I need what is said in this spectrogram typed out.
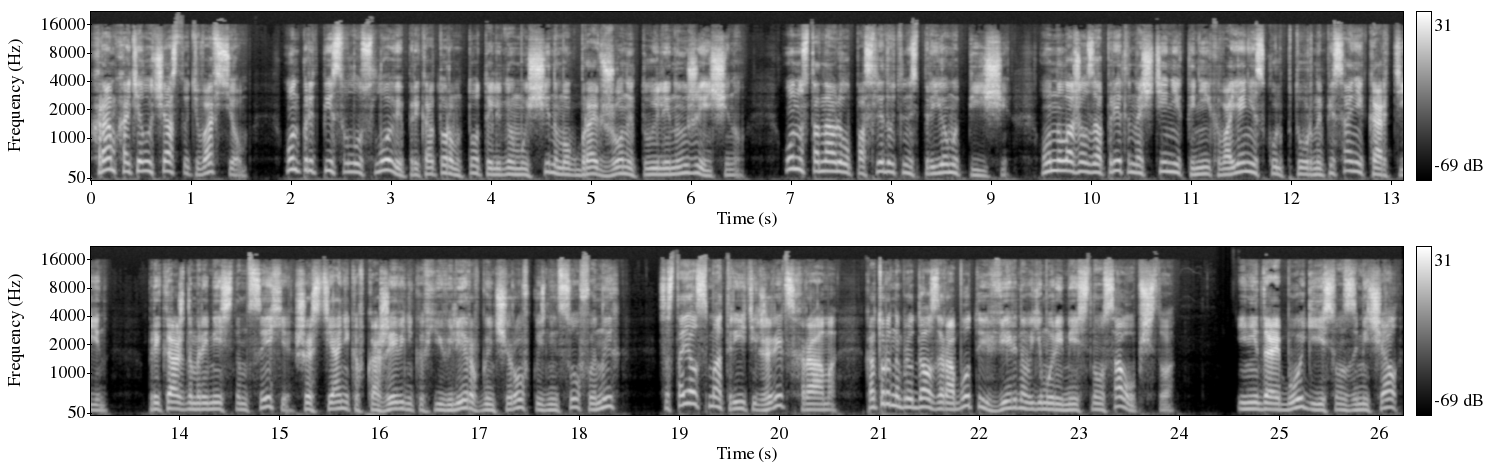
Храм хотел участвовать во всем – он предписывал условия, при котором тот или иной мужчина мог брать в жены ту или иную женщину. Он устанавливал последовательность приема пищи. Он наложил запреты на чтение книг, ваяние скульптур, написание картин. При каждом ремесленном цехе шерстяников, кожевенников, ювелиров, гончаров, кузнецов, иных состоял смотритель, жрец храма, который наблюдал за работой веренного ему ремесленного сообщества. И не дай боги, если он замечал,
